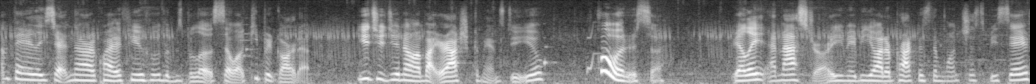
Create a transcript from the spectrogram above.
I'm fairly certain there are quite a few hoodlums below, so uh, keep your guard up. You two do know about your action commands, do you? Of course. Really? A master, are you? Maybe you ought to practice them once just to be safe?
